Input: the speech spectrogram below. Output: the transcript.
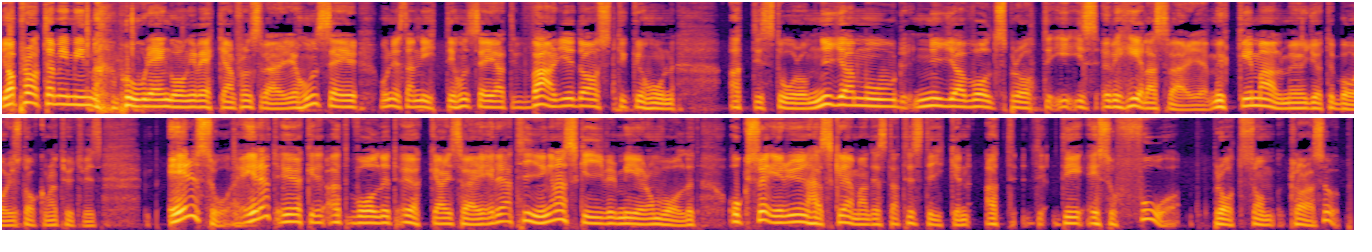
Jag pratar med min mor en gång i veckan från Sverige. Hon säger, hon är nästan 90, hon säger att varje dag tycker hon att det står om nya mord, nya våldsbrott i, i, över hela Sverige. Mycket i Malmö, Göteborg och Stockholm naturligtvis. Är det så? Är det att, öka, att våldet ökar i Sverige? Är det att tidningarna skriver mer om våldet? Och så är det ju den här skrämmande statistiken att det, det är så få brott som klaras upp?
